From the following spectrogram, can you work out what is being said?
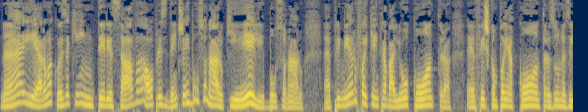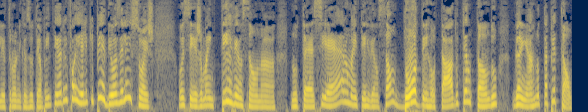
né? E era uma coisa que interessava ao presidente Jair Bolsonaro, que ele, Bolsonaro, é, primeiro foi quem trabalhou contra, é, fez campanha contra as urnas eletrônicas o tempo inteiro e foi ele que perdeu as eleições. Ou seja, uma intervenção na, no TSE era uma intervenção do derrotado tentando ganhar no tapetão.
